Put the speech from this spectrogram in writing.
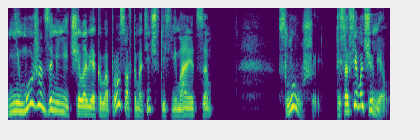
не может заменить человека, вопрос автоматически снимается. «Слушай, ты совсем очумел?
